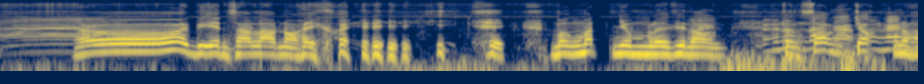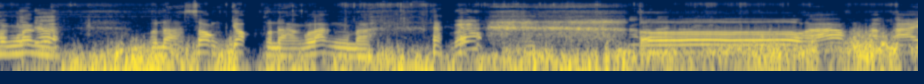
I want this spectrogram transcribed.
อ่าโอ้ยบีเอ็นสาวลาวหน่อยค่อยดีเบิ่งมัดยุ่มเลยพี่น้องต้องซ่องจอกนะข้างล่างมันน่ะซ่องจอกนะข้างล่างนะ เบิ่งโอ้ฮะอาย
